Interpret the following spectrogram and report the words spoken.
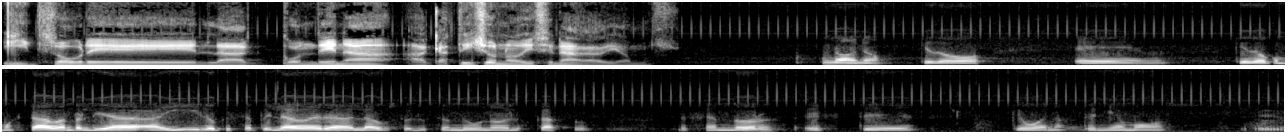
y sobre la condena a Castillo no dice nada, digamos. No, no, quedó eh, quedó como estaba. En realidad ahí lo que se apelaba era la absolución de uno de los casos de Fendor, este, que bueno, teníamos, eh,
